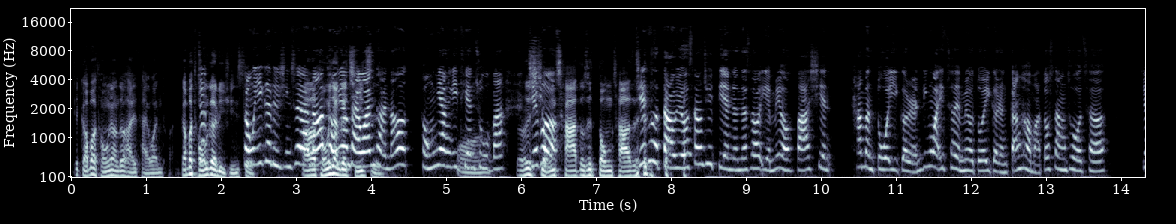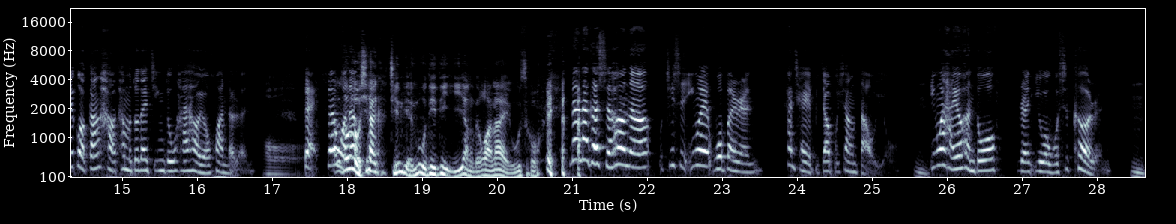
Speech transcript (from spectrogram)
就搞不好同样都还是台湾团，搞不好同一个旅行社，同一个旅行社，然后同样台湾团，然后同样一天出发，结果差都是东差。结果导游 上去点人的时候也没有发现他们多一个人，另外一车也没有多一个人，刚好嘛都上错车，结果刚好他们都在京都，还好有换的人。哦，对，所以我如果下一个景点目的地一样的话，那也无所谓。那那个时候呢，其实因为我本人看起来也比较不像导游，嗯，因为还有很多人以为我是客人，嗯。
